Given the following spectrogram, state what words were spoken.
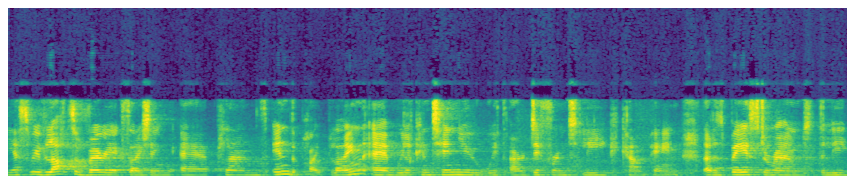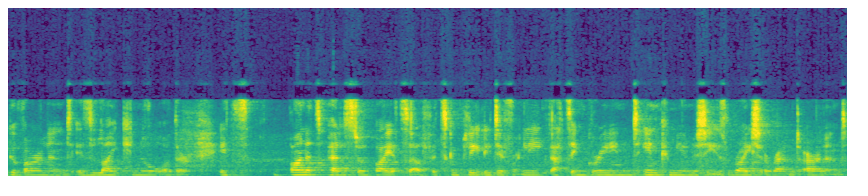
Yes, we have lots of very exciting uh, plans in the pipeline, and um, we'll continue with our different league campaign that is based around the League of Ireland is like no other. It's on its pedestal by itself. It's completely different league that's ingrained in communities right around Ireland.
